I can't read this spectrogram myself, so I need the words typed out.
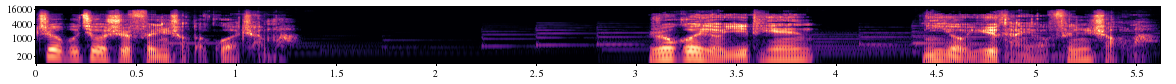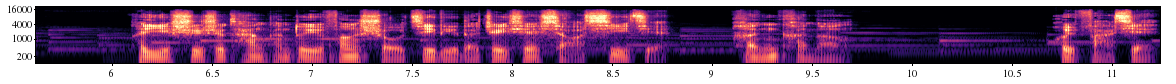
这不就是分手的过程吗？如果有一天你有预感要分手了，可以试试看看对方手机里的这些小细节，很可能会发现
